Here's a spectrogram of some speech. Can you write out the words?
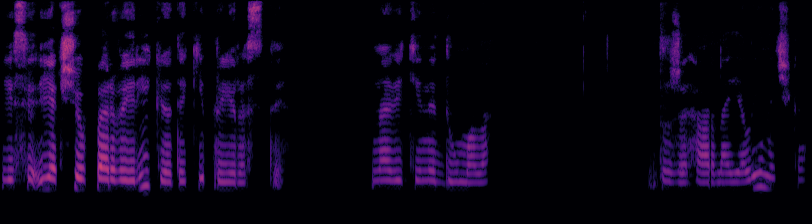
Якщо- перший рік і отакі прирости. Навіть і не думала. Дуже гарна ялиночка,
